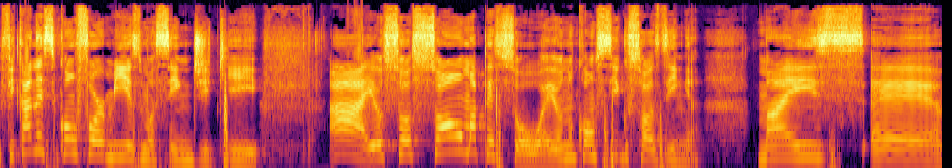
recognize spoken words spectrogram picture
ficar nesse conformismo assim de que ah, eu sou só uma pessoa, eu não consigo sozinha. Mas é,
